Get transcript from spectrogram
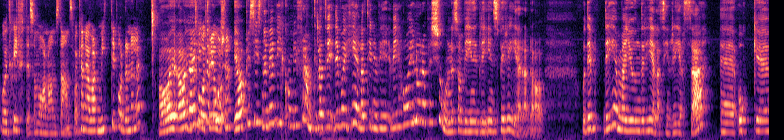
Och ett skifte som var någonstans, vad kan det ha varit, mitt i podden eller? Ja, ja, jag är Två, lite tre år sedan. Ja, precis. Nej, men vi kom ju fram till att vi, det var ju hela tiden, vi, vi har ju några personer som vi blir inspirerade av. Och det, det är man ju under hela sin resa. Eh, och eh,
